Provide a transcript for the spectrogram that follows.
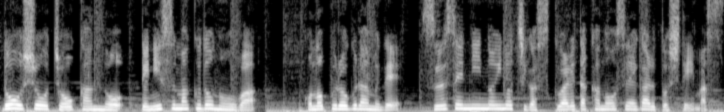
同省長官のデニス・マクドノーはこのプログラムで数千人の命が救われた可能性があるとしています。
